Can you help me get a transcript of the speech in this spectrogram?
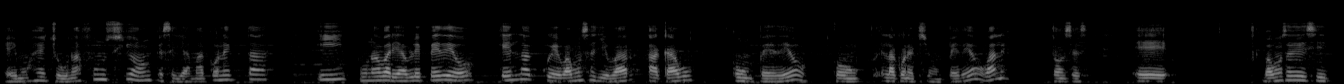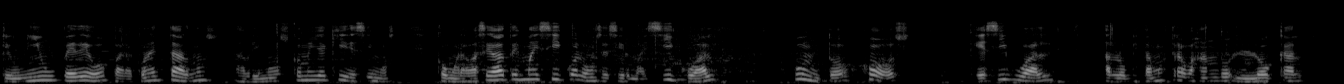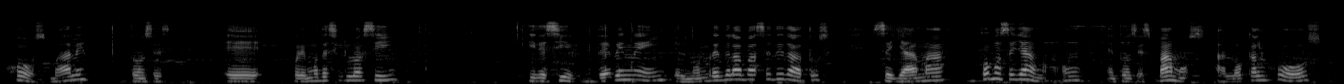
Hemos hecho una función que se llama conectar y una variable PDO, que es la que vamos a llevar a cabo con PDO, con la conexión PDO, ¿vale? Entonces, eh, vamos a decir que un new PDO para conectarnos, abrimos comilla aquí decimos, como la base de datos es MySQL, vamos a decir MySQL host es igual a lo que estamos trabajando local host, ¿vale? Entonces, eh, podemos decirlo así, y decir dbName, el nombre de la base de datos, se llama, ¿cómo se llama? Entonces vamos a localhost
